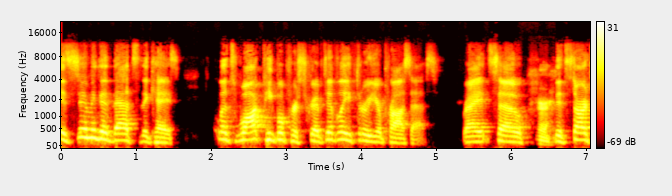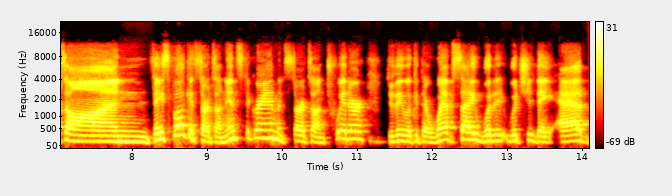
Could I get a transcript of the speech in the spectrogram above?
assuming that that's the case, let's walk people prescriptively through your process, right? So sure. it starts on Facebook, it starts on Instagram, it starts on Twitter. Do they look at their website? What, what should they add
